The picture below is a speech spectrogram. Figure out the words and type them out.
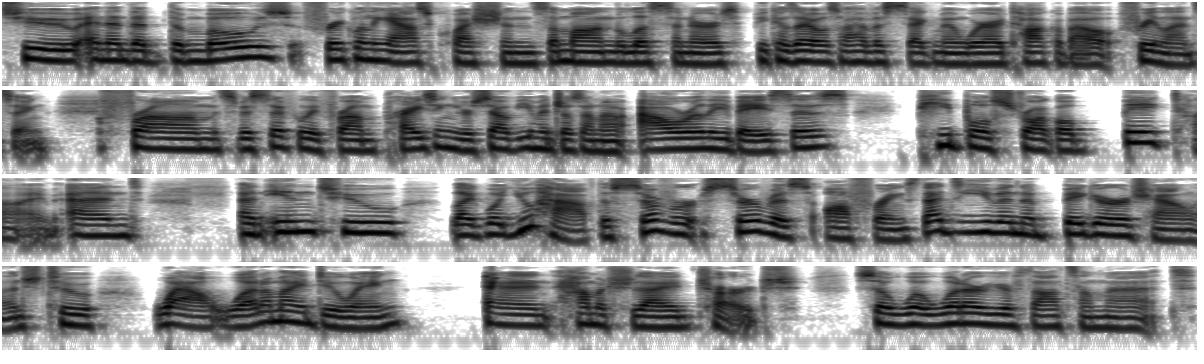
to, and then the, the most frequently asked questions among the listeners, because I also have a segment where I talk about freelancing from specifically from pricing yourself, even just on an hourly basis. People struggle big time. And and into like what you have the server service offerings that's even a bigger challenge to wow what am i doing and how much should I charge? So what what are your thoughts on that?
